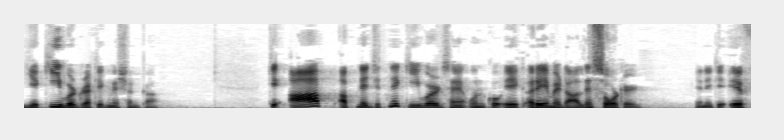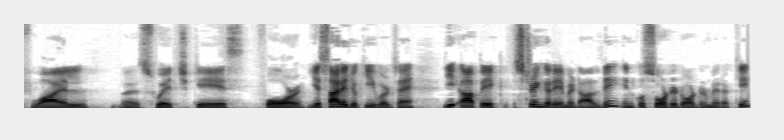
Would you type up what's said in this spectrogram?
یہ کی ورڈ ریکگنیشن کا۔ کہ آپ اپنے جتنے کی ورڈز ہیں، ان کو ایک ارے میں ڈال دیں سورٹیڈ یعنی کہ if while switch case for یہ سارے جو کی ورڈز ہیں، یہ آپ ایک اسٹرنگ ارے میں ڈال دیں، ان کو سارٹیڈ آرڈر میں رکھیں۔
